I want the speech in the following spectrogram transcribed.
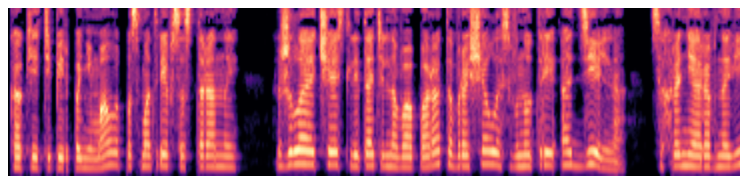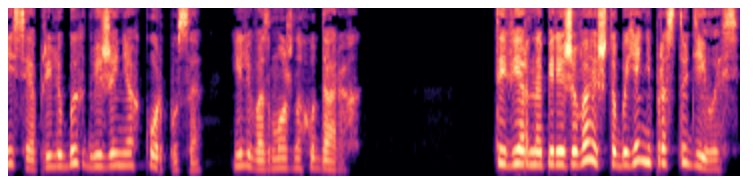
Как я теперь понимала, посмотрев со стороны, жилая часть летательного аппарата вращалась внутри отдельно, сохраняя равновесие при любых движениях корпуса или возможных ударах. «Ты верно переживаешь, чтобы я не простудилась?»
